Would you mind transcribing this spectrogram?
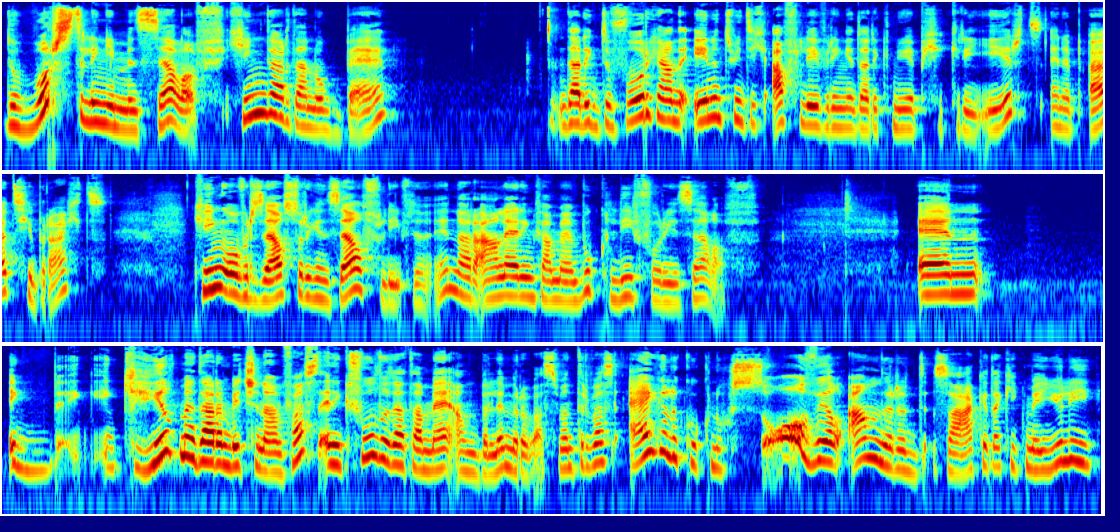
de worsteling in mezelf ging daar dan ook bij, dat ik de voorgaande 21 afleveringen dat ik nu heb gecreëerd en heb uitgebracht, ging over zelfzorg en zelfliefde, hè, naar aanleiding van mijn boek Lief voor jezelf. En ik, ik, hield me daar een beetje aan vast en ik voelde dat dat mij aan het belemmeren was. Want er was eigenlijk ook nog zoveel andere zaken dat ik met jullie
